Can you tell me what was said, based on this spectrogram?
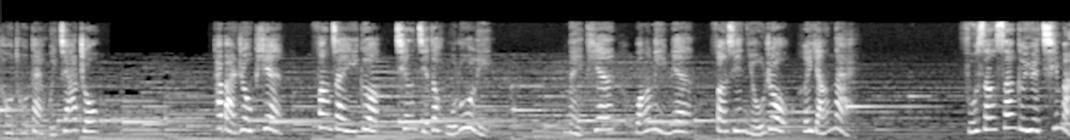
偷偷带回家中。她把肉片放在一个清洁的葫芦里，每天往里面放些牛肉和羊奶。扶桑三个月期满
